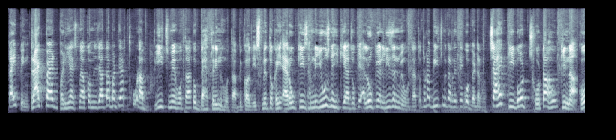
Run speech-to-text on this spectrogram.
टाइपिंग ट्रैक पैड बढ़िया इसमें आपको मिल जाता है बट यार थोड़ा बीच में होता तो बेहतरीन होता बिकॉज़ इसमें तो कहीं एरो कीज हमने यूज़ नहीं किया जो कि एलोपियन लीजन में होता है तो थोड़ा बीच में कर देते, वो बेटर हो। चाहे कीबोर्ड छोटा हो कि ना को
